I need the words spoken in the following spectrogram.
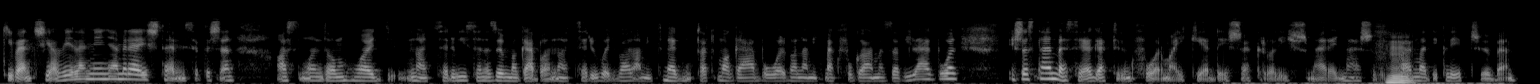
kíváncsi a véleményemre, és természetesen azt mondom, hogy nagyszerű, hiszen az önmagában nagyszerű, hogy valamit megmutat magából, valamit megfogalmaz a világból, és aztán beszélgetünk formai kérdésekről is már egy második, hmm. harmadik lépcsőben.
